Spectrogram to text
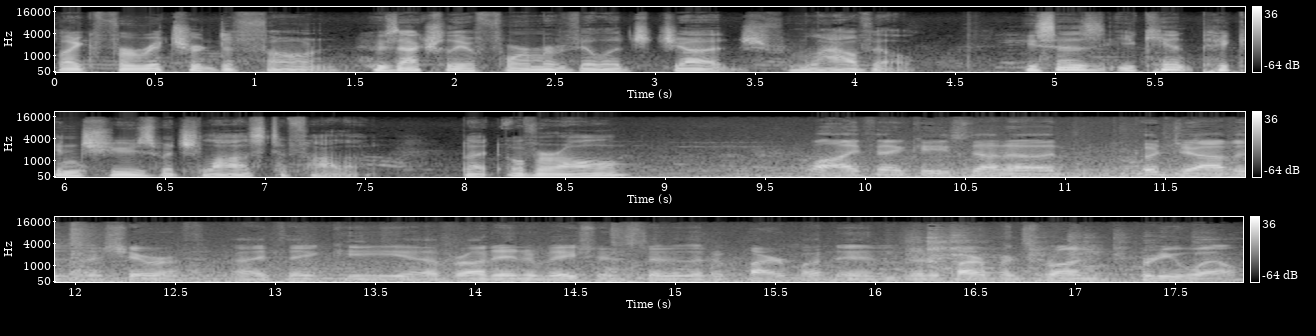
Like for Richard Defoe, who's actually a former village judge from Lowville. He says you can't pick and choose which laws to follow, but overall, well, I think he's done a good job as a sheriff. I think he uh, brought innovations to the department, and the department's run pretty well.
